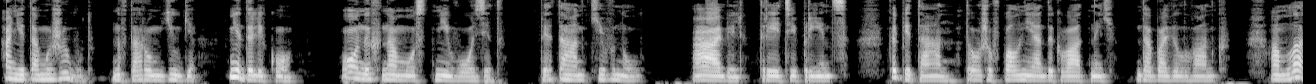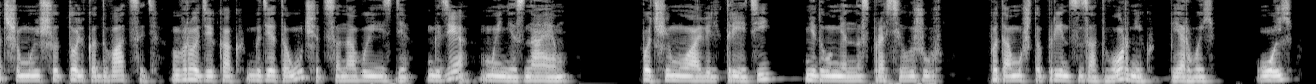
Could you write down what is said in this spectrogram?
Они там и живут, на втором юге, недалеко. Он их на мост не возит. Петан кивнул. «Авель, третий принц. Капитан, тоже вполне адекватный», — добавил Ванг. «А младшему еще только двадцать. Вроде как где-то учится на выезде. Где, мы не знаем». «Почему Авель третий?» — недоуменно спросил Жур. «Потому что принц-затворник первый». «Ой», —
